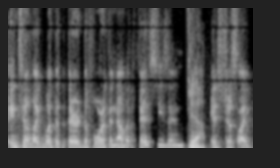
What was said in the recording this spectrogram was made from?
into like what the third, the fourth, and now the fifth season, Yeah. it's just like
